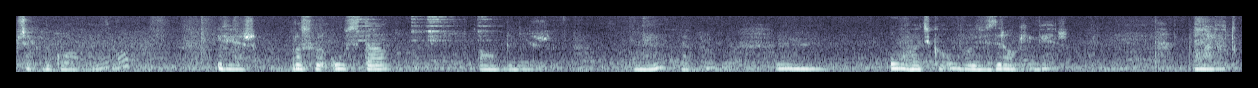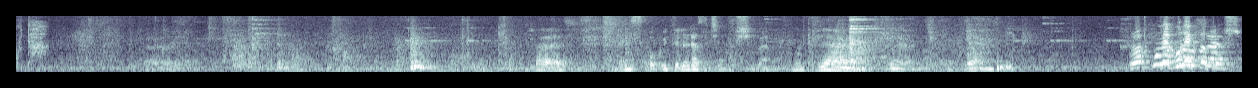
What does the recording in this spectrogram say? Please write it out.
Przechyl głowę. I wiesz, rozchyl usta. Obliż. Mm, dobra. Mm. Uwodź go, uwodź wzrokiem, wiesz. Tak, pomalutku, tak. Cześć. Daj spokój, tyle razy cię prosiłem. No wiem, wiem, wiem. Rachunek poproszę.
